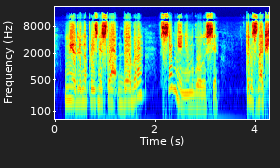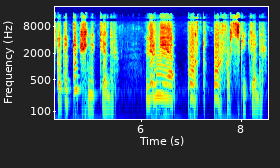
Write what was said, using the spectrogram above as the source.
— медленно произнесла Дебора с сомнением в голосе. «Так значит, это точно кедр? Вернее, Порт-Орфордский кедр».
